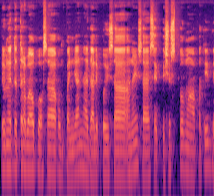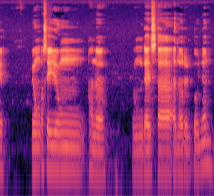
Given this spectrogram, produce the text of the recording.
Yung nagtatrabaho po sa kumpanya, nadali po sa, ano yung sa set tissues po mga kapatid eh. Yung kasi yung, ano, yung dahil sa, ano rin po yun,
